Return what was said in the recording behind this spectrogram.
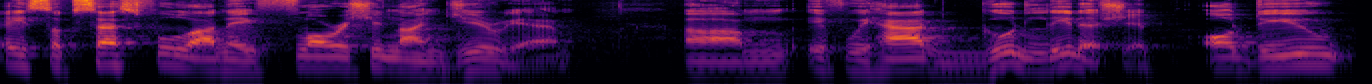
a successful and a flourishing Nigeria um, if we had good leadership? Or do you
